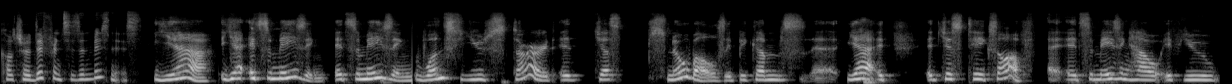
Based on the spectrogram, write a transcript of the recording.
cultural differences in business. Yeah. Yeah. It's amazing. It's amazing. Once you start, it just snowballs it becomes uh, yeah it it just takes off it's amazing how if you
